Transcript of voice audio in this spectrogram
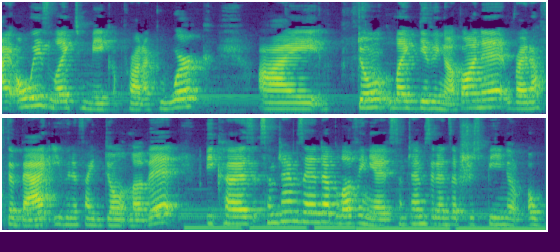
I always like to make a product work. I don't like giving up on it right off the bat, even if I don't love it, because sometimes I end up loving it. Sometimes it ends up just being a, a,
